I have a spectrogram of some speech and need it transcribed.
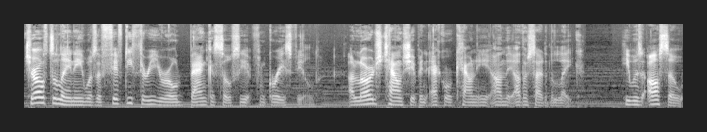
Charles Delaney was a 53 year old bank associate from Gracefield, a large township in Ecor County on the other side of the lake. He was also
